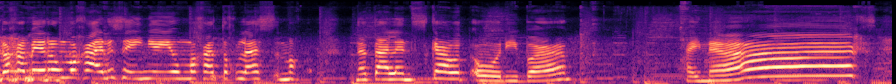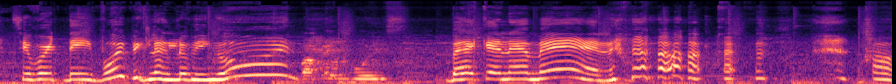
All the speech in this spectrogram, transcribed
baka merong makaano sa inyo yung makatuklas mak, na talent scout, oh, di ba? Ay, Nax! Si birthday boy, biglang lumingon. Bakit boys? Baka naman. oh,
